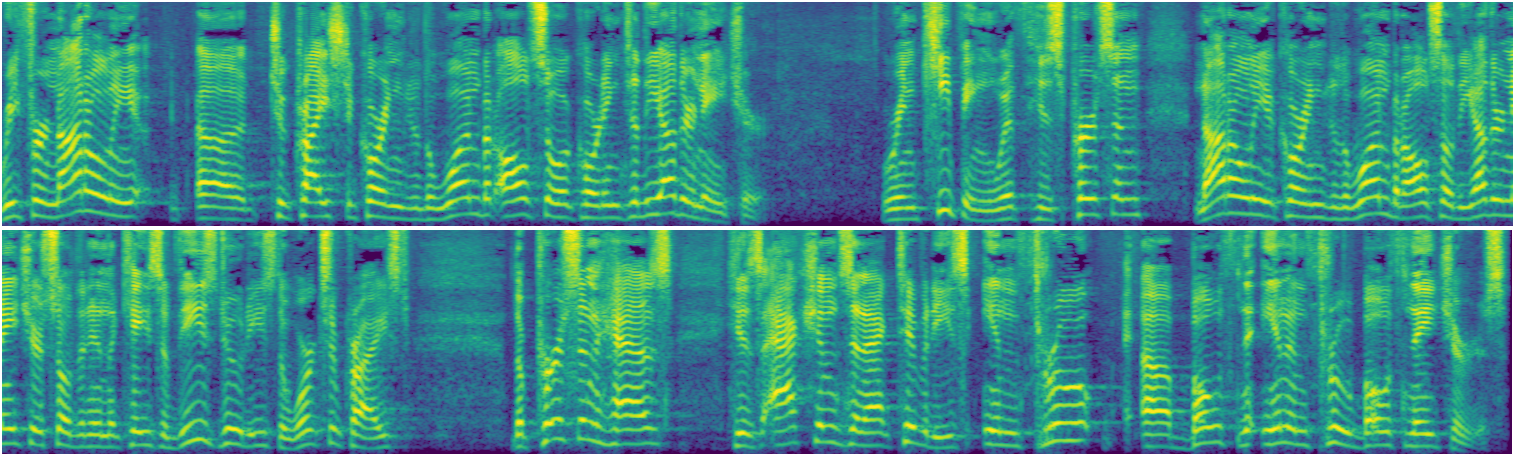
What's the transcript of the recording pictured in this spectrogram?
refer not only uh, to Christ according to the one, but also according to the other nature. We're in keeping with his person, not only according to the one, but also the other nature, so that in the case of these duties, the works of Christ, the person has his actions and activities in through uh, both in and through both natures.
